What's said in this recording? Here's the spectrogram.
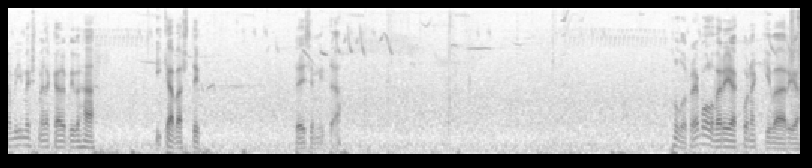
Ja viimeksi meillä kävi vähän ikävästi. Ei se mitään. Mulla on revolveria, konekivääriä.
